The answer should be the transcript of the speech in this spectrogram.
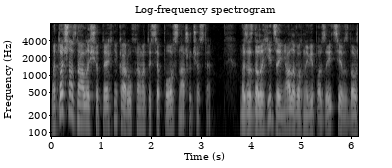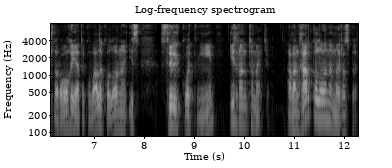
Ми точно знали, що техніка рухатиметься повз нашу частину. Ми заздалегідь зайняли вогневі позиції вздовж дороги і атакували колону із стрількотні і гранатометів. Авангард колони ми розбили.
